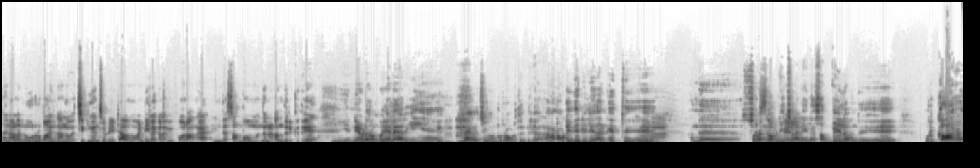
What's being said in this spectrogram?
அதனால நூறு ரூபாய் இந்தாங்க வச்சுக்கங்கன்னு சொல்லிட்டு அவங்க வண்டியில கிளம்பி போறாங்க. இந்த சம்பவம் வந்து நடந்திருக்குது. நீங்க என்னையோட ரொம்ப ஏழையா இருக்கீங்க. இந்தாங்க வச்சு நூறு ரூபா கொடுத்துட்டு இருக்காங்க ஆனா கூட இதே தான் அஹ், அந்த Subway ல. சாலையில சப்வேல வந்து ஒரு காரை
